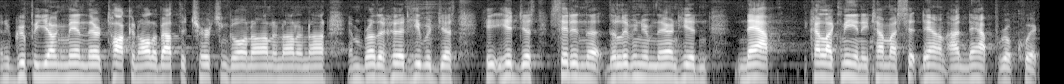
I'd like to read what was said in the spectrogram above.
and, a group of young men there talking all about the church and going on and on and on. And Brotherhood, he would just, he, he'd just sit in the, the living room there and he'd nap, kind of like me. Anytime I sit down, I nap real quick.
